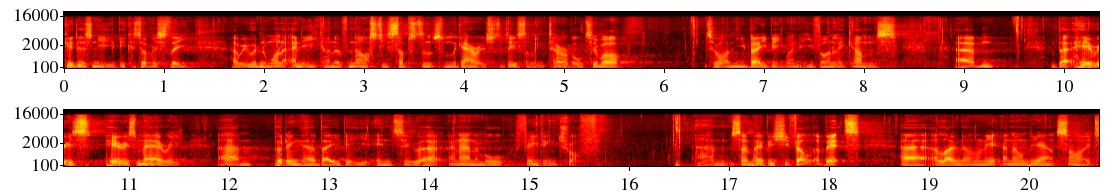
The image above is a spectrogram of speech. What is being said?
good as new, because obviously uh, we wouldn't want any kind of nasty substance from the garage to do something terrible to our to our new baby when he finally comes. Um, but here is here is Mary um, putting her baby into uh, an animal feeding trough. Um, so maybe she felt a bit uh, alone on the, and on the outside.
